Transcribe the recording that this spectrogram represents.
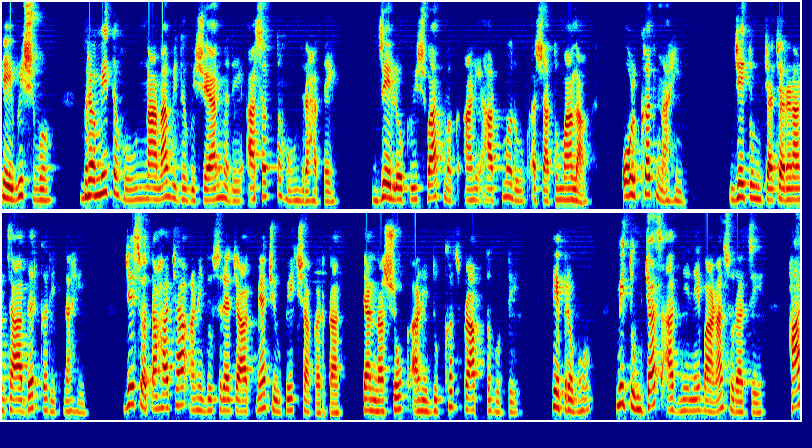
हे विश्व भ्रमित होऊन नानाविध विषयांमध्ये आसक्त होऊन राहते. जे लोक विश्वात्मक आणि आत्मरूप अशा तुम्हाला ओळखत नाहीत जे तुमच्या चरणांचा आदर करीत नाहीत जे स्वतःच्या आणि दुसऱ्याच्या आत्म्याची उपेक्षा करतात त्यांना शोक आणि दुःखच प्राप्त होते. हे प्रभो मी तुमच्याच आज्ञेने बाणासुराचे हात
